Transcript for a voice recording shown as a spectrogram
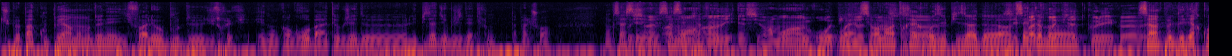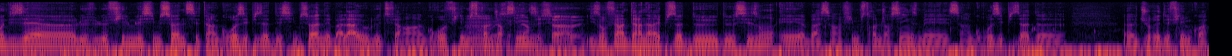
tu- peux pas couper à un moment donné. Il faut aller au bout du truc. Et donc, en gros, bah, t'es obligé de, l'épisode est obligé d'être long. T'as pas le choix. Donc ça, Oui, c'est, vraiment, un- c'est vraiment un gros épisode. Ouais, c'est vraiment un très gros épisode. euh, C'est pas comme, trop euh, épisode collé quoi. c'est un peu le délire qu'on disait euh, le, le film Les Simpsons, c'était un gros épisode des Simpsons, et bah là, au lieu de faire un gros film Mmh, Stranger clair. Things, ça, ouais. ils ont fait un dernier épisode de, de saison, et bah c'est un film Stranger Things, mais c'est un gros épisode euh, euh, durée de film quoi.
